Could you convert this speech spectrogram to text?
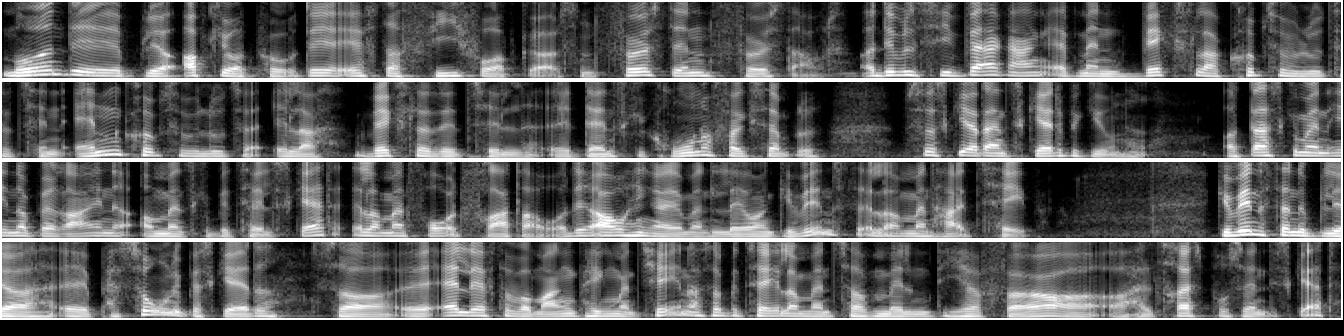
måden, det bliver opgjort på, det er efter FIFO-opgørelsen. First in, first out. Og det vil sige, hver gang, at man veksler kryptovaluta til en anden kryptovaluta, eller veksler det til øh, danske kroner for eksempel, så sker der en skattebegivenhed. Og der skal man ind og beregne, om man skal betale skat, eller man får et fradrag. Og det afhænger af, om man laver en gevinst, eller om man har et tab. Gevinsterne bliver øh, personligt beskattet, så øh, alt efter hvor mange penge man tjener, så betaler man så mellem de her 40 og 50 procent i skat.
